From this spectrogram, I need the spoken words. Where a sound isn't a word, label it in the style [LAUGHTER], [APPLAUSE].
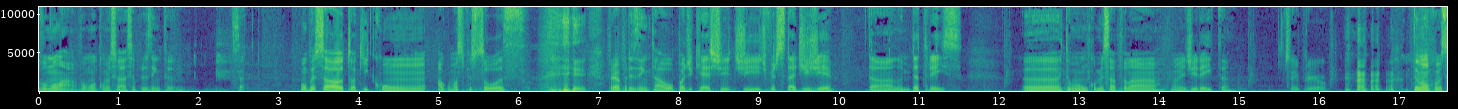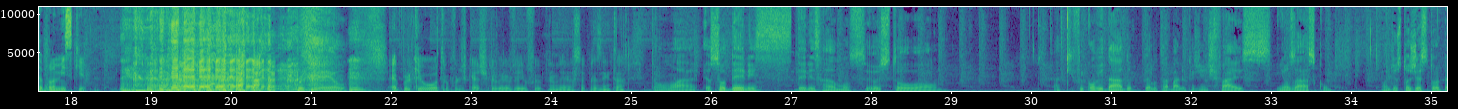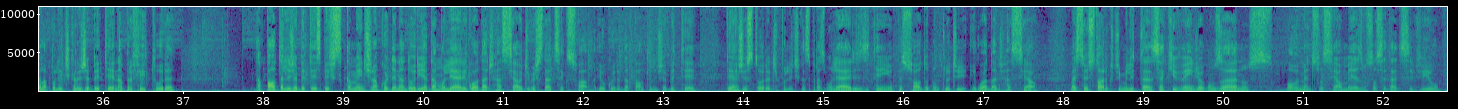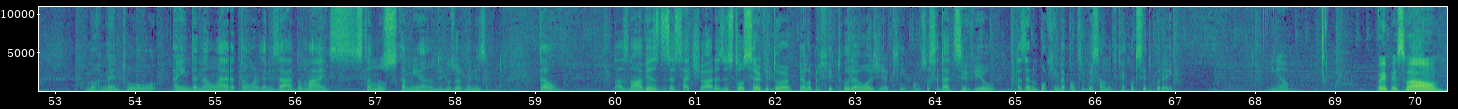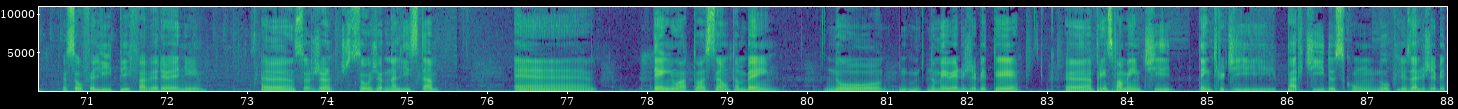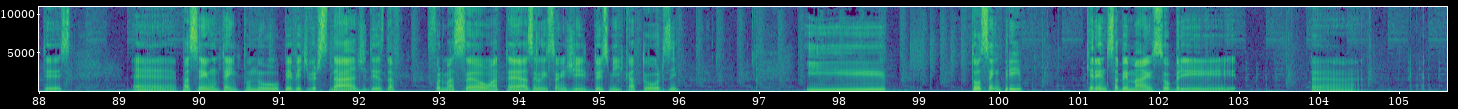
Então vamos lá, vamos começar se apresentando. Certo. Bom, pessoal, eu tô aqui com algumas pessoas [LAUGHS] para apresentar o podcast de diversidade G da Lambda 3. Uh, então vamos começar pela, pela minha direita. Sempre eu. [LAUGHS] Então vamos começar pela minha esquerda. [LAUGHS] Por que eu? É porque o outro podcast que eu gravei fui o primeiro a se apresentar. Então vamos lá. Eu sou Denis, Denis Ramos. Eu estou aqui. Fui convidado pelo trabalho que a gente faz em Osasco, onde eu estou gestor pela política LGBT na prefeitura. Na pauta LGBT, especificamente na coordenadoria da mulher, igualdade racial e diversidade sexual. Eu cuido da pauta LGBT, tem a gestora de políticas para as mulheres e tem o pessoal do núcleo de igualdade racial. Mas tem um histórico de militância que vem de alguns anos, movimento social mesmo, sociedade civil. O movimento ainda não era tão organizado, mas estamos caminhando e nos organizando. Então, das 9 às 17 horas, estou servidor pela prefeitura, hoje aqui como sociedade civil, trazendo um pouquinho da contribuição do que tem acontecido por aí. Legal. Oi, pessoal. Eu sou o Felipe Faverani. Uh, sou, jor sou jornalista. É, tenho atuação também no, no meio LGBT, uh, principalmente dentro de partidos com núcleos LGBTs. É, passei um tempo no PV Diversidade, desde a formação até as eleições de 2014. E tô sempre querendo saber mais sobre uh,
